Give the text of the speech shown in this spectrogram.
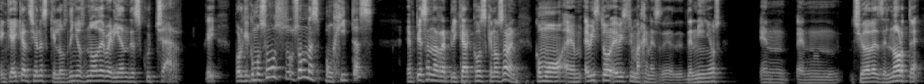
en que hay canciones que los niños no deberían de escuchar. Porque como somos, son unas esponjitas, empiezan a replicar cosas que no saben. Como eh, he, visto, he visto imágenes de, niños en, en ciudades del norte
